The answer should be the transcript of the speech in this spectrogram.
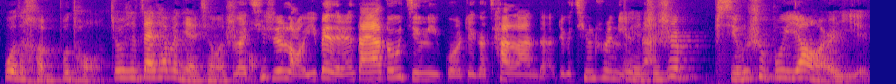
过得很不同，就是在他们年轻的时候，其实老一辈的人大家都经历过这个灿烂的这个青春年对，只是形式不一样而已。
